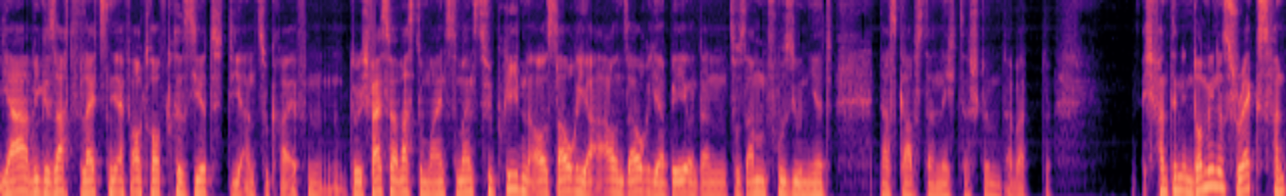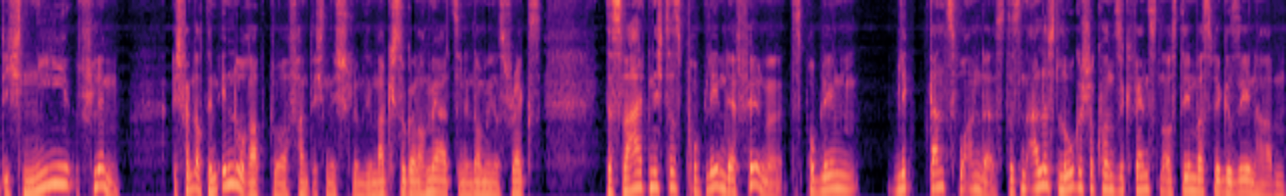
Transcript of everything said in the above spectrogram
ja, wie gesagt, vielleicht sind die einfach auch drauf dressiert, die anzugreifen. Du, ich weiß ja, was du meinst. Du meinst Hybriden aus Saurier A und Saurier B und dann zusammen fusioniert. Das gab's dann nicht, das stimmt. Aber ich fand den Indominus Rex fand ich nie schlimm. Ich fand auch den Indoraptor fand ich nicht schlimm. Den mag ich sogar noch mehr als den Indominus Rex. Das war halt nicht das Problem der Filme. Das Problem liegt ganz woanders. Das sind alles logische Konsequenzen aus dem, was wir gesehen haben.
